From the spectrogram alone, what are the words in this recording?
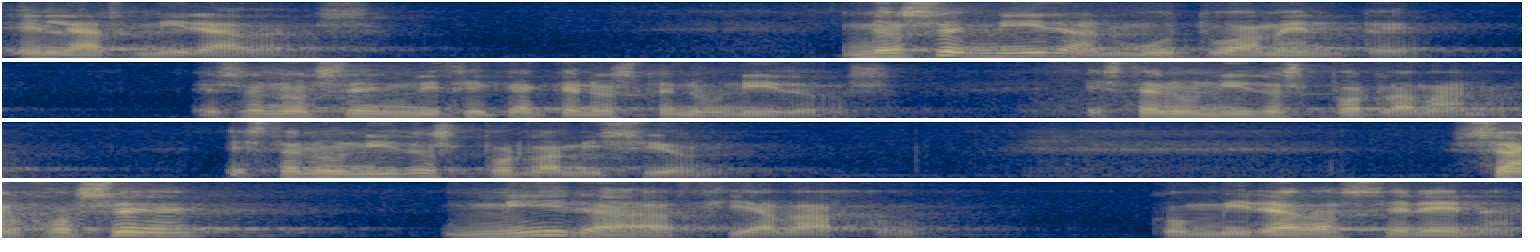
en las miradas. No se miran mutuamente. Eso no significa que no estén unidos. Están unidos por la mano. Están unidos por la misión. San José mira hacia abajo, con mirada serena,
